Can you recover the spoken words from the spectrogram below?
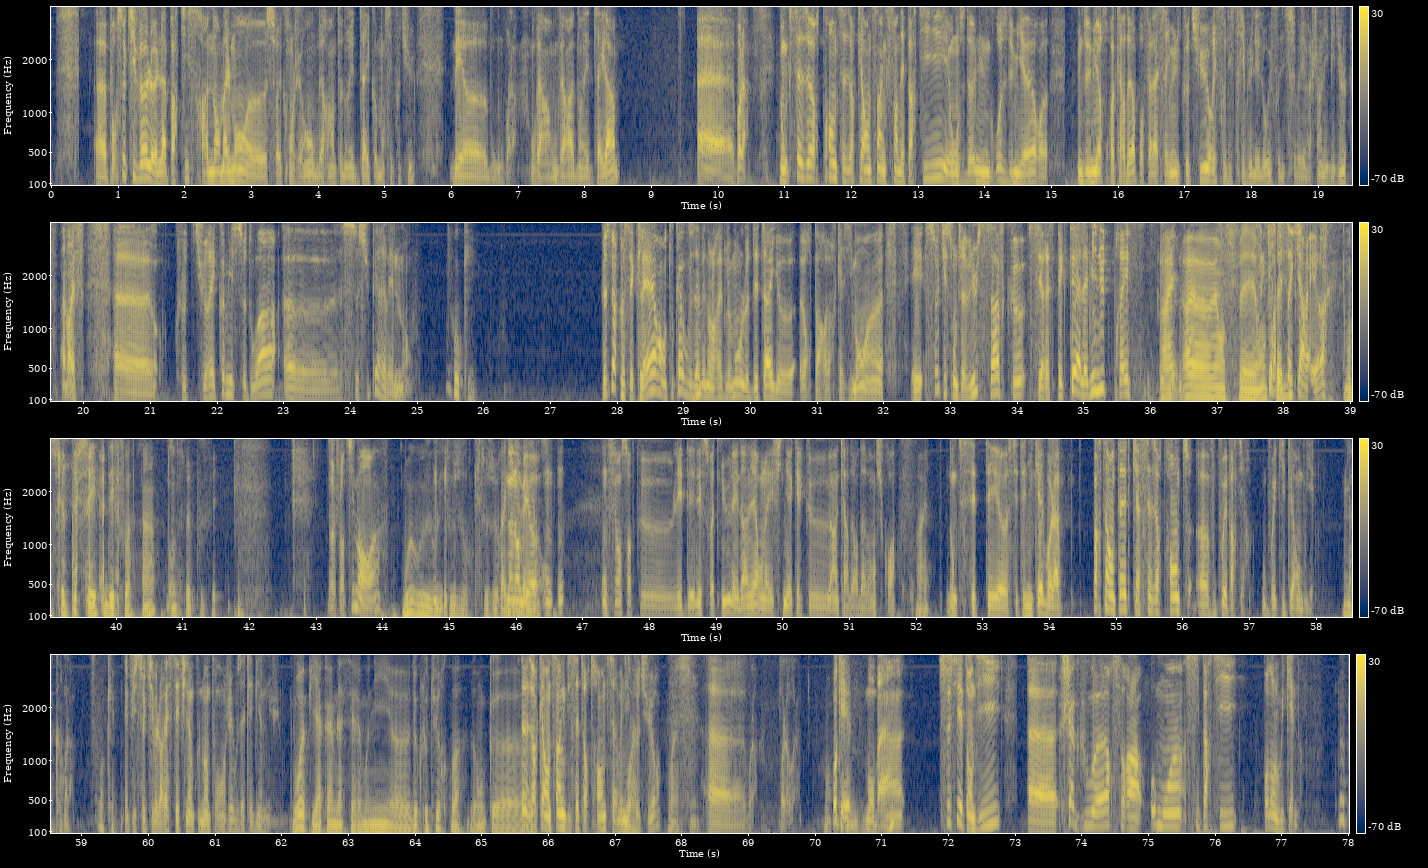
Euh, pour ceux qui veulent, la partie sera normalement euh, sur écran géant. On verra un peu dans les détails comment c'est foutu. Mais euh, bon, voilà, on verra, on verra dans les détails là. Voilà. Donc 16h30, 16h45, fin des parties, et on se donne une grosse demi-heure, une demi-heure, trois quarts d'heure pour faire la cérémonie de clôture. Il faut distribuer les lots, il faut distribuer les machins, les bidules. Enfin, bref, clôturer comme il se doit ce super événement. Ok. J'espère que c'est clair. En tout cas, vous Mhm. avez dans le règlement le détail euh, heure par heure quasiment. hein. Et ceux qui sont déjà venus savent que c'est respecté à la minute près. Ouais, ouais, ouais, ouais, on se fait, on C'est se carré, fait, c'est bous- carré. Hein. on se fait pousser des fois, hein. On se fait pousser. Non, gentiment. Hein. Oui, oui, oui, toujours, toujours avec Non, non, mais euh, bienveillance. on, on- on fait en sorte que les délais soient tenus. L'année dernière, on avait fini à quelques un quart d'heure d'avance, je crois. Ouais. Donc c'était euh, c'était nickel. Voilà. Partez en tête qu'à 16h30, euh, vous pouvez partir. Vous pouvez quitter Rambouillet. D'accord. Voilà. Ok. Et puis ceux qui veulent rester filer un coup de main pour ranger, vous êtes les bienvenus. Ouais, puis il y a quand même la cérémonie euh, de clôture, quoi. Donc. euh, 16h45, 17h30, cérémonie Ouais. de clôture. Ouais. mm. Euh, voilà. Voilà, voilà. Bon, Ok, bon ben, ceci étant dit, euh, chaque joueur fera au moins 6 parties pendant le week-end.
